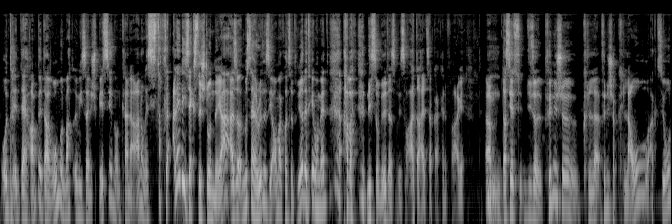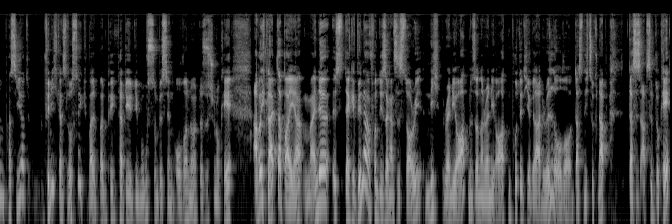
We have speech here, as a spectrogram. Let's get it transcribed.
und der hampelt da rum und macht irgendwie seine Späßchen und keine Ahnung. Es ist doch für alle die sechste Stunde, ja? Also muss der Herr Riddle sich auch mal konzentrieren in dem Moment, aber nicht so wild, das war unterhaltsam, gar keine Frage. Ähm, mhm. Ähm, dass jetzt diese finnische, finnische Klau-Aktion passiert, finde ich ganz lustig, weil man bringt halt die, die Moves so ein bisschen over, ne? Das ist schon okay. Aber ich bleibe dabei, ja. Am Ende ist der Gewinner von dieser ganzen Story nicht Randy Orton, sondern Randy Orton puttet hier gerade Riddle over und das nicht zu knapp. Das ist absolut okay.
